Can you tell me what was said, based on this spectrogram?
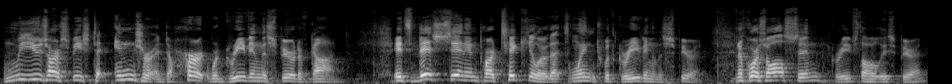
When we use our speech to injure and to hurt, we're grieving the Spirit of God. It's this sin in particular that's linked with grieving the Spirit. And of course, all sin grieves the Holy Spirit.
